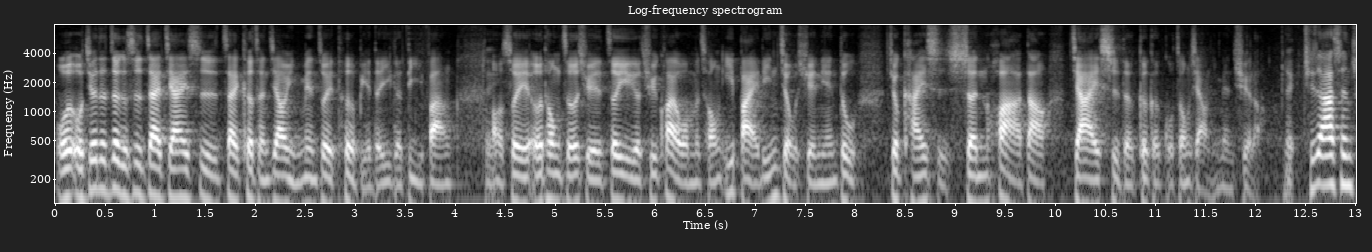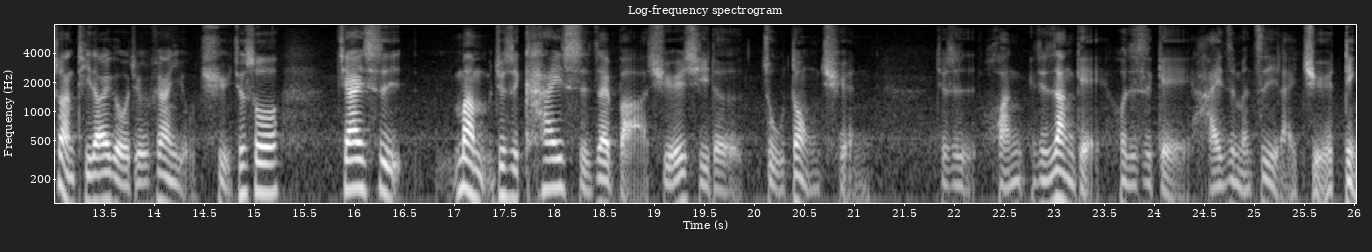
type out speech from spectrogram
我我觉得这个是在嘉义市在课程教育里面最特别的一个地方。哦，所以儿童哲学这一个区块，我们从一百零九学年度就开始深化到嘉义市的各个国中小里面去了。对，其实阿生处长提到一个我觉得非常有趣，就是说嘉义市慢就是开始在把学习的主动权就是还就是让给。或者是给孩子们自己来决定。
